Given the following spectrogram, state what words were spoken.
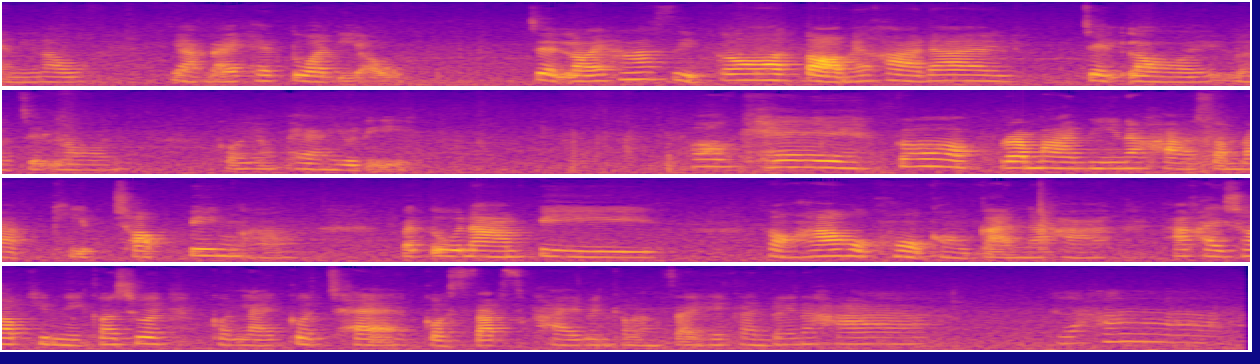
อันนี้เราอยากได้แค่ตัวเดียว 750 ก็ต่อแม่ค้าได้ 700หลือ 700 ก็ยังแพงอยู่ดี โอเค ก็ประมาณนี้นะคะสำหรับคลิปช้อปปิ้งค่ะประตูน้ำปี 2566 ของกันนะคะ ถ้าใครชอบคลิปนี้ก็ช่วยกดไลค์ กดแชร์ กด Subscribe เป็นกำลังใจให้กันด้วยนะคะไปละค่ะ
